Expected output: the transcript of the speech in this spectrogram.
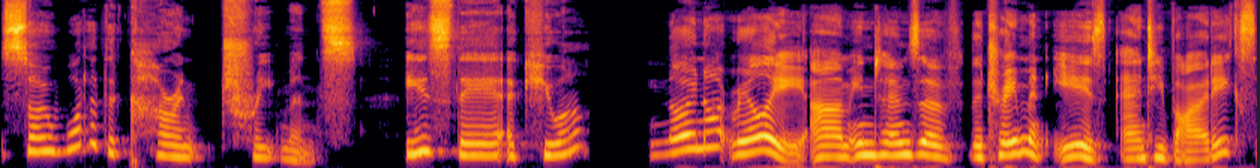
So, what are the current treatments? Is there a cure? No, not really. Um, in terms of the treatment is antibiotics,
